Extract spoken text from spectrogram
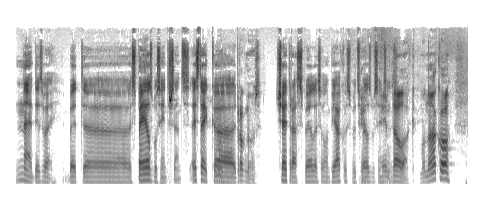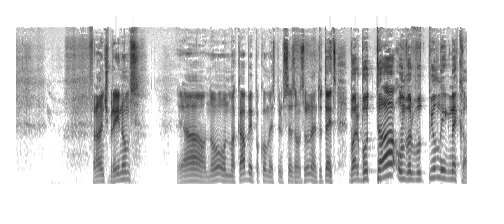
Nē, diez vai. Bet uh, spēles būs interesantas. Es teiktu, ka nu, prognoze. četrās spēlēs Olimpijākos, bet spēles būs Ejam interesantas. tālāk. Monako, Frančs brīnums. Jā, nu, un Makabī, par ko mēs pirms sezonas runājām, tu teici, varbūt tā, un varbūt pilnīgi nekā.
